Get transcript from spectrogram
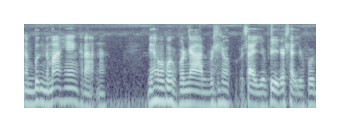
น้ำบึ้งน้ำมาแห้งขนาดนะเดี๋ยมาเบิ่งผลงานวันนี้เราใส่อยู่พี่ก็ใส่อยู่พุ่น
